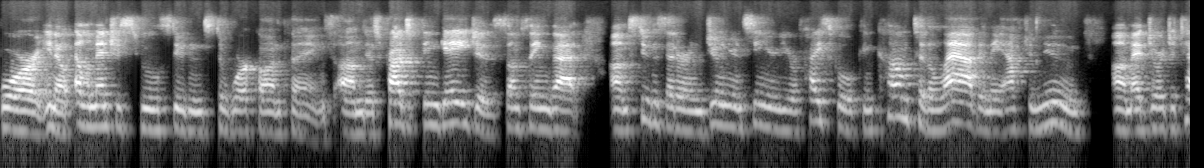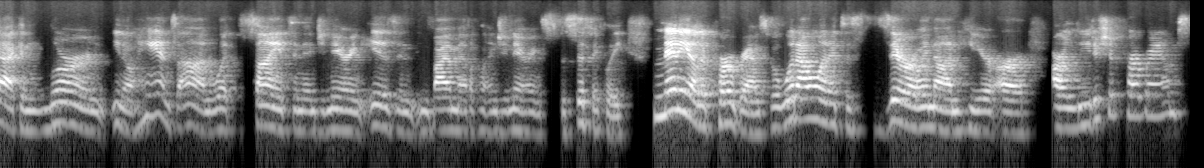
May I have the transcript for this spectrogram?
for you know, elementary school students to work on things. Um, there's Project Engages, something that um, students that are in junior and senior year of high school can come to the lab in the afternoon um, at Georgia Tech and learn, you know, hands-on what science and engineering is and biomedical engineering specifically. Many other programs, but what I wanted to zero in on here are our leadership programs.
